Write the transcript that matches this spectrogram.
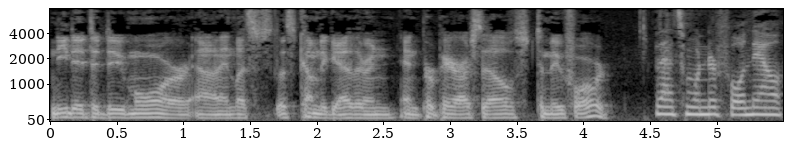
needed to do more, uh, and let's let's come together and, and prepare ourselves to move forward. That's wonderful. Now,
